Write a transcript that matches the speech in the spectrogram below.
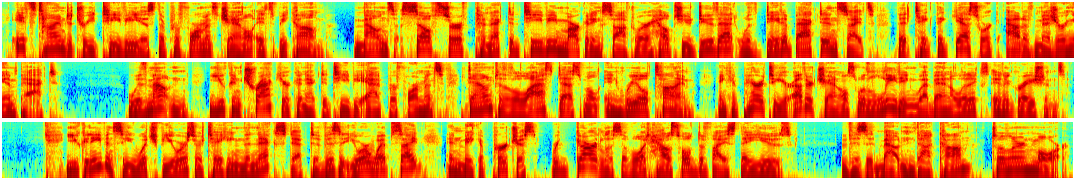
It's time to treat TV as the performance channel it's become. Mountain's self serve connected TV marketing software helps you do that with data backed insights that take the guesswork out of measuring impact. With Mountain, you can track your connected TV ad performance down to the last decimal in real time and compare it to your other channels with leading web analytics integrations. You can even see which viewers are taking the next step to visit your website and make a purchase, regardless of what household device they use. Visit mountain.com to learn more.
